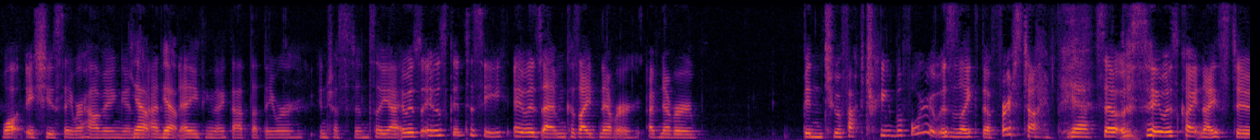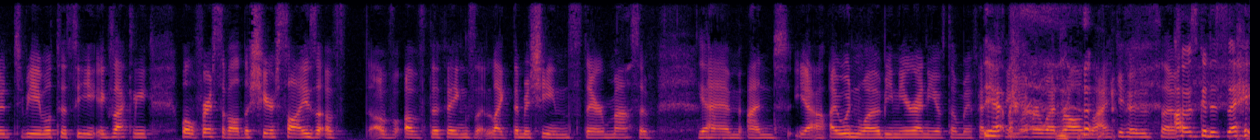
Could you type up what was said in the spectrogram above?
what issues they were having and, Yeah, and yeah. anything like that that they were interested in so yeah it was it was good to see it was um because i'd never i've never been to a factory before it was like the first time Yeah. so it was it was quite nice to to be able to see exactly well first of all the sheer size of of of the things that like the machines they're massive Yeah. um and yeah i wouldn't want to be near any of them if Yeah. anything ever went wrong like it was so i was going to say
